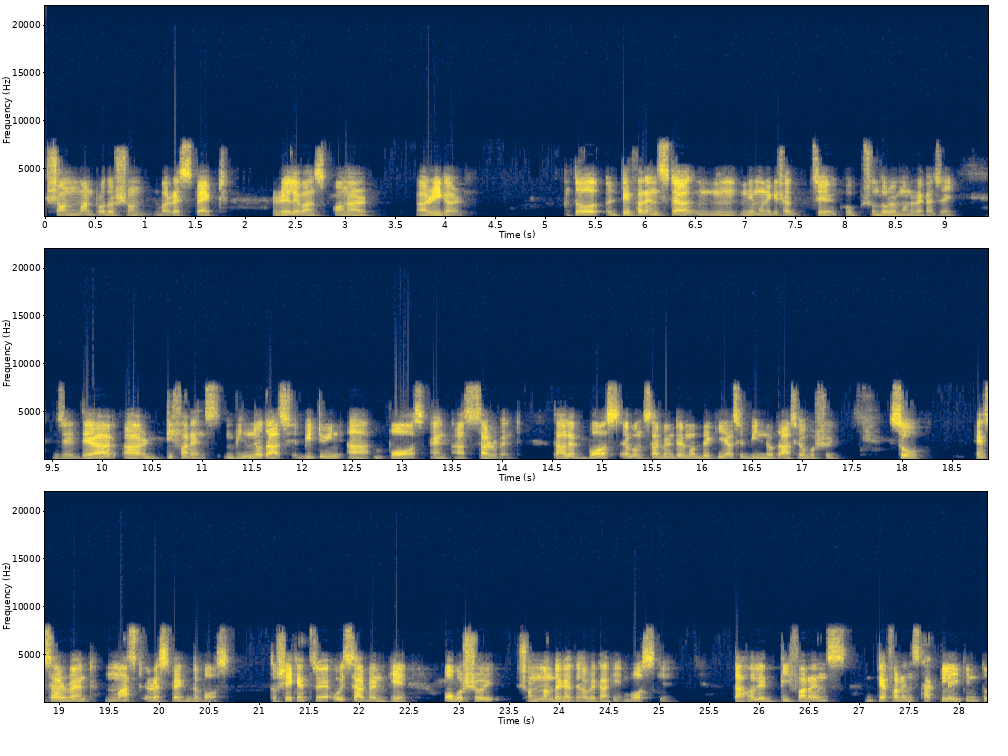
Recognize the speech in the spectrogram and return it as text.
সম্মান প্রদর্শন বা রেসপেক্ট রেলেভান্স অনার রিগার্ড তো ডিফারেন্সটা নেমোনিকের সাহায্যে খুব সুন্দরভাবে মনে রাখা যায় যে দেয়ার আর ডিফারেন্স ভিন্নতা আছে between a boss and a servant তাহলে বস এবং সার্ভেন্টের মধ্যে কি আছে? ভিন্নতা আছে অবশ্যই। So a servant must respect the boss তো সেই ক্ষেত্রে ওই সার্ভেন্টকে অবশ্যই সম্মান দেখাতে হবে কাকে? বসকে তাহলে ডিফারেন্স ডিফারেন্স থাকলেই কিন্তু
